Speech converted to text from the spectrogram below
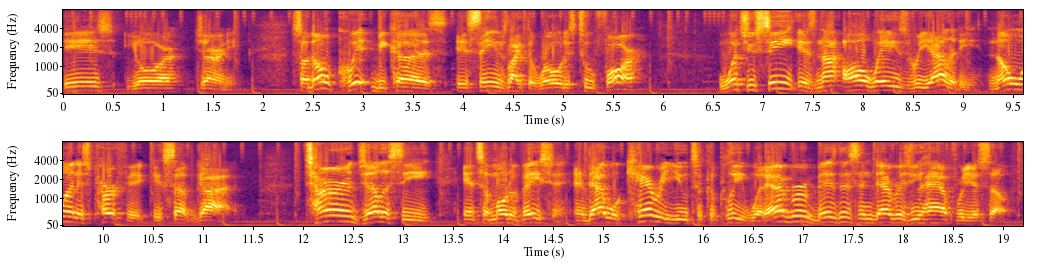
is your journey. So don't quit because it seems like the road is too far. What you see is not always reality. No one is perfect except God. Turn jealousy into motivation, and that will carry you to complete whatever business endeavors you have for yourself.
